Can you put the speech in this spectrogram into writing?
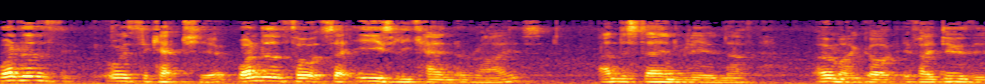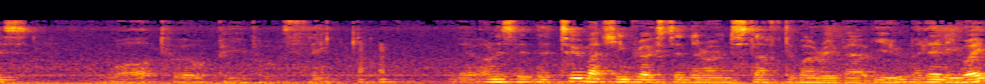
One of the th- always the catch here. One of the thoughts that easily can arise, understandably enough. Oh my God! If I do this, what will people think? They're, honestly, they're too much engrossed in their own stuff to worry about you. But anyway,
